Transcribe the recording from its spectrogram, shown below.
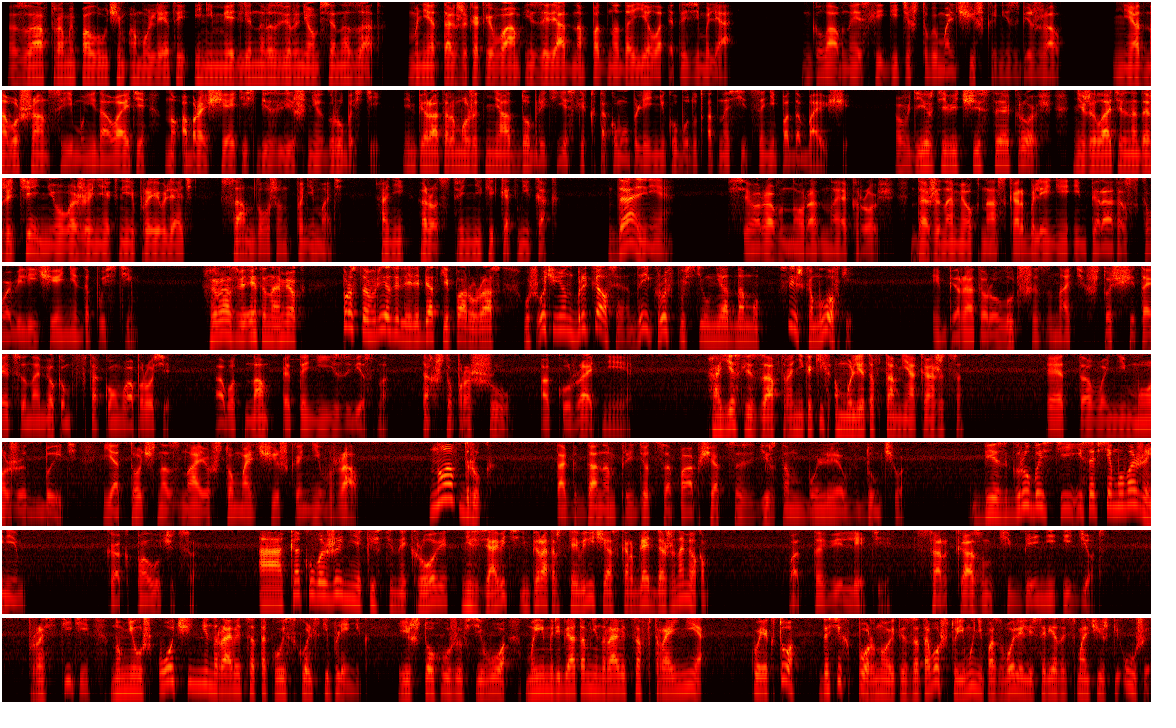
Завтра мы получим амулеты и немедленно развернемся назад. Мне так же, как и вам, изрядно поднадоела эта земля. Главное, следите, чтобы мальчишка не сбежал. Ни одного шанса ему не давайте, но обращайтесь без лишних грубостей. Император может не одобрить, если к такому пленнику будут относиться неподобающе. В Дирте ведь чистая кровь, нежелательно даже тень неуважения к ней проявлять. Сам должен понимать. Они родственники как-никак. Дальние. Все равно родная кровь. Даже намек на оскорбление императорского величия недопустим. Разве это намек? Просто врезали ребятки пару раз. Уж очень он брыкался, да и кровь пустил не одному. Слишком ловкий. Императору лучше знать, что считается намеком в таком вопросе. А вот нам это неизвестно. Так что прошу, аккуратнее. А если завтра никаких амулетов там не окажется? Этого не может быть. Я точно знаю, что мальчишка не врал. Ну а вдруг? Тогда нам придется пообщаться с Диртом более вдумчиво. Без грубости и со всем уважением. Как получится. А как уважение к истинной крови? Нельзя ведь императорское величие оскорблять даже намеком. Потавилети, сарказм тебе не идет. Простите, но мне уж очень не нравится такой скользкий пленник. И что хуже всего, моим ребятам не нравится втройне. Кое-кто до сих пор ноет из-за того, что ему не позволили срезать с мальчишки уши.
